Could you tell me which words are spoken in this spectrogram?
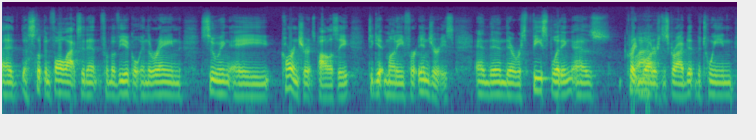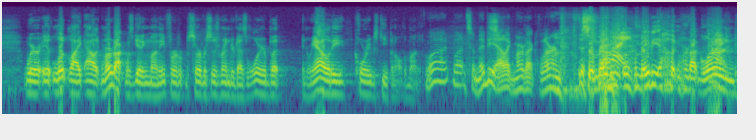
a, a slip and fall accident from a vehicle in the rain, suing a car insurance policy to get money for injuries, and then there was fee splitting as. Creighton Wow. Waters described it between where it looked like Alec Murdaugh was getting money for services rendered as a lawyer, but in reality, Cory was keeping all the money. What? What? So maybe Alec Murdaugh learned this So from- maybe Right. maybe Alec Murdaugh learned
